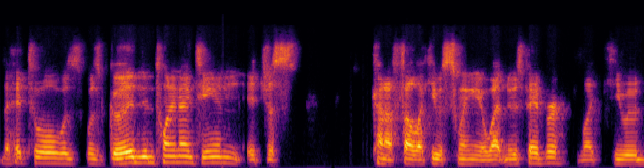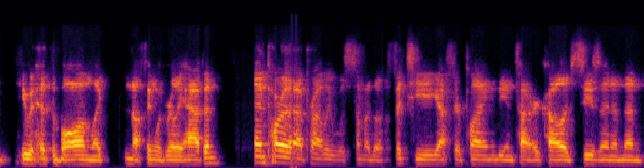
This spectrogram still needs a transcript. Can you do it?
the hit tool was was good in 2019. It just kind of felt like he was swinging a wet newspaper. Like he would he would hit the ball and like nothing would really happen. And part of that probably was some of the fatigue after playing the entire college season and then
